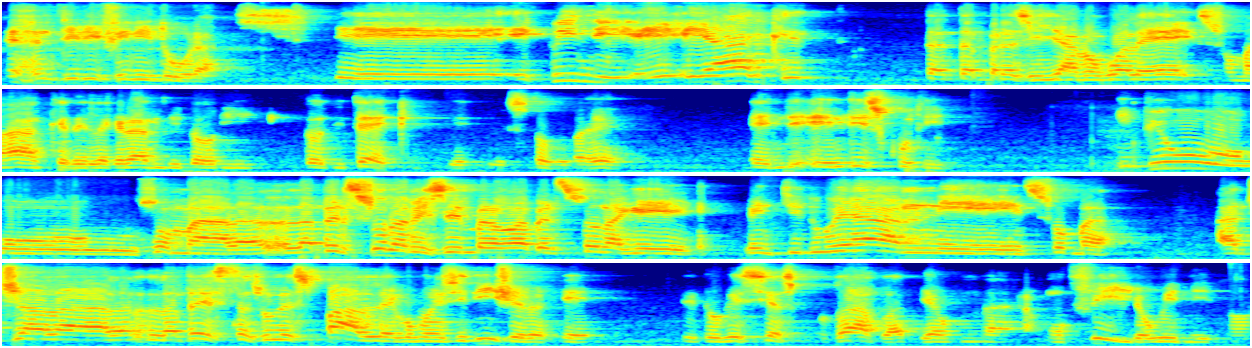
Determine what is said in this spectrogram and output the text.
di rifinitura. E, e quindi e, e anche da, da, brasiliano qual è, insomma anche delle grandi doti, tecniche, questo è, è, è indiscutibile. In più, insomma, la, la, persona mi sembra una persona che 22 anni, insomma, ha già la, la, testa sulle spalle, come si dice, perché credo che sia sposato, abbia un, un figlio, quindi non,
